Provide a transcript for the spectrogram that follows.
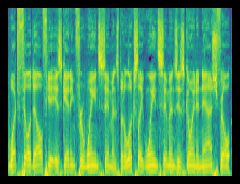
what Philadelphia is getting for Wayne Simmonds, but it looks like Wayne Simmonds is going to Nashville.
